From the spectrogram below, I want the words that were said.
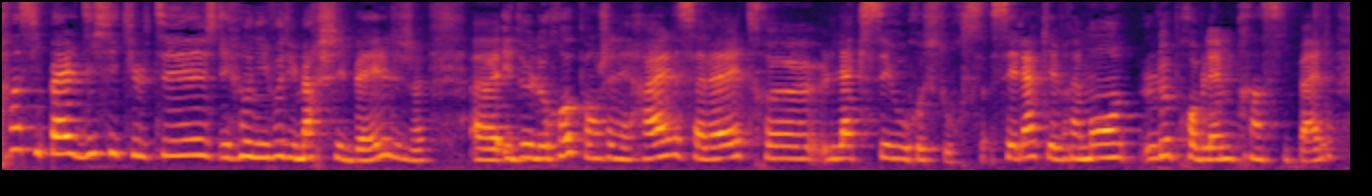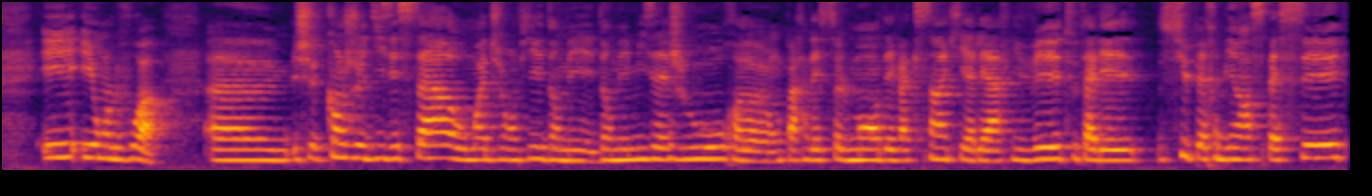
principale difficulté, je dirais, au niveau du marché belge euh, et de l'Europe en général, ça va être l'accès aux ressources. C'est là qu'est vraiment le problème principal et on le voit. Euh, quand je disais ça au mois de janvier dans mes, dans mes mises à jour, on parlait seulement des vaccins qui allaient arriver, tout allait super bien se passer,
